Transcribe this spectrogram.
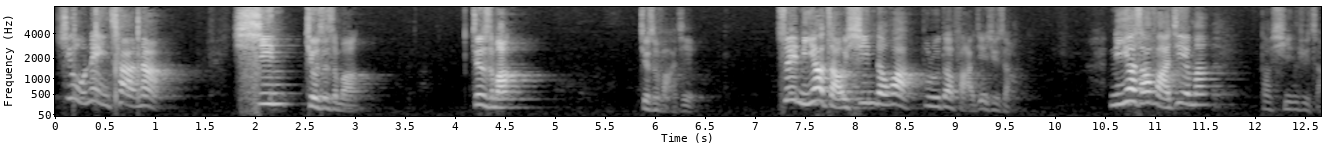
就那一刹那，心就是什么？就是什么？就是法界。所以你要找心的话，不如到法界去找。你要找法界吗？到心去找。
